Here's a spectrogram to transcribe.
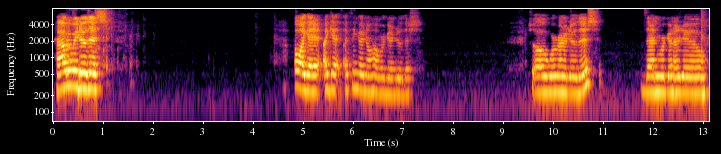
how do we do this? Oh, I get it. I get I think I know how we're going to do this. So, we're going to do this. Then we're going to do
